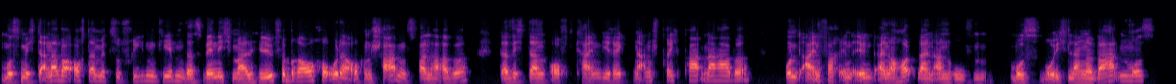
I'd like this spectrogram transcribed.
muss mich dann aber auch damit zufrieden geben, dass wenn ich mal Hilfe brauche oder auch einen Schadensfall habe, dass ich dann oft keinen direkten Ansprechpartner habe und einfach in irgendeiner Hotline anrufen muss, wo ich lange warten muss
